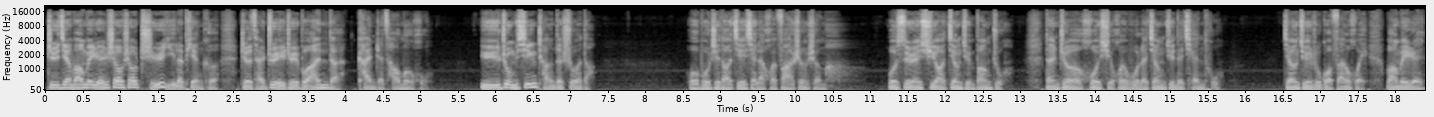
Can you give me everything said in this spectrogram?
只见王维仁稍稍迟疑了片刻，这才惴惴不安的看着曹孟虎，语重心长地说道：“我不知道接下来会发生什么。我虽然需要将军帮助，但这或许会误了将军的前途。将军如果反悔，王维仁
